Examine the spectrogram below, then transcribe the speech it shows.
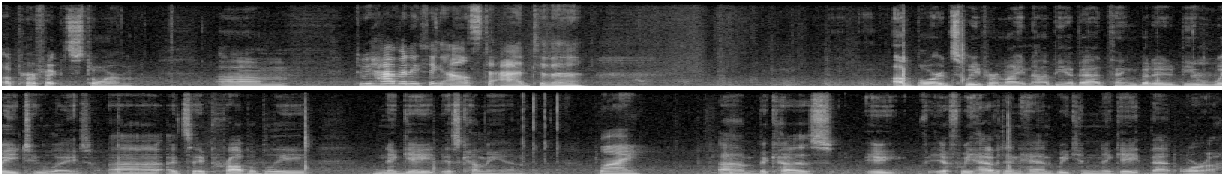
a perfect storm. Um, Do we have anything else to add to the. a board sweeper might not be a bad thing, but it would be way too late. Uh, I'd say probably negate is coming in Why? um, because i if we have it in hand, we can negate that aura.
